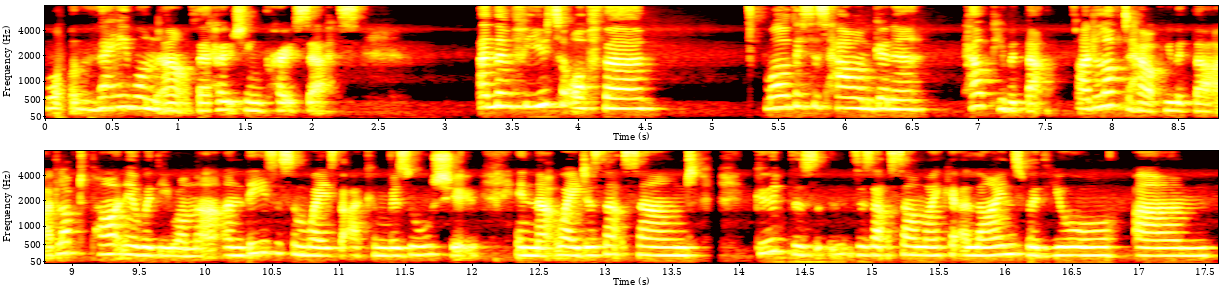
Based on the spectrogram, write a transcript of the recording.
what they want out of their coaching process. And then for you to offer, well, this is how I'm going to help you with that. I'd love to help you with that. I'd love to partner with you on that. And these are some ways that I can resource you in that way. Does that sound good? Does, does that sound like it aligns with your um,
